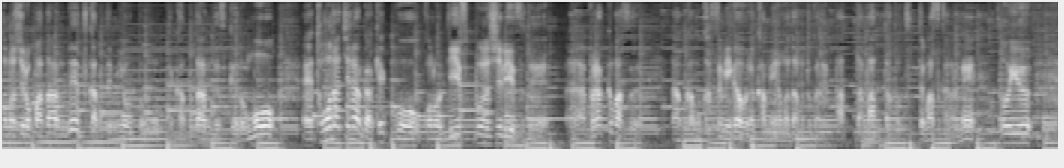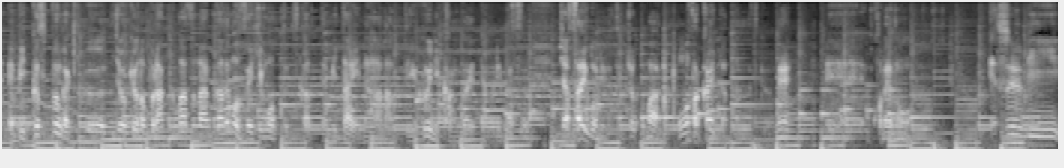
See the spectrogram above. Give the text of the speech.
この白パターンで使ってみようと思って買ったんですけども、え友達なんか結構この D スプーンシリーズでブラックバスなんかも霞ヶ浦亀山ダムとかでバッタバッタと釣ってますからね。そういうえビッグスプーンが効く状況のブラックバスなんかでも是非持って使ってみたいななんていう風に考えております。じゃあ最後にですねちょっとまあ重さ書いてあったんですけどね、えー、これの SB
